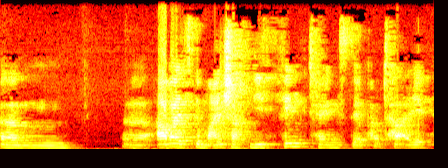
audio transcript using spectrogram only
ähm, äh, Arbeitsgemeinschaften, die Thinktanks der Partei,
